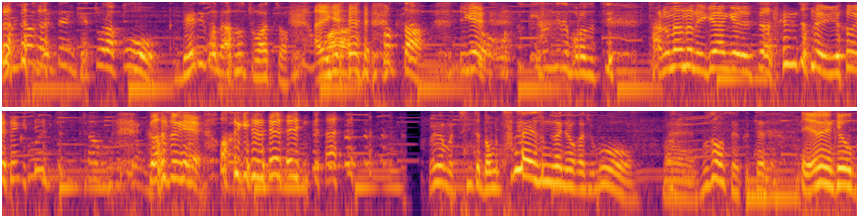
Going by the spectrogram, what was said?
올렸을 땐 개쫄았고 내리고 나서 좋았죠. 아, 이게- 와, 미쳤다. 이게- 어떻게 이런 일이 벌어졌지? 장난으로 얘기한 게 진짜 생존의 위험이 진짜 무섭다. 그 와중에 확인을 해야 되니까. 왜냐면 진짜 너무 찰나의 순간이어가지고 네, 무서웠어요 그때는. 얘는 결국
